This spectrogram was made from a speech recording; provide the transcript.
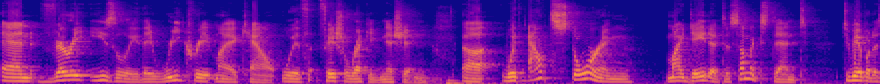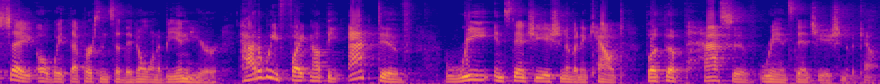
and very easily they recreate my account with facial recognition uh, without storing my data to some extent to be able to say, oh, wait, that person said they don't want to be in here. How do we fight not the active reinstantiation of an account, but the passive reinstantiation of account.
